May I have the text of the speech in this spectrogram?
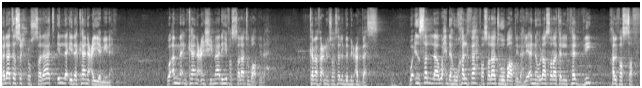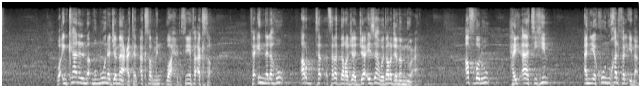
فلا تصح الصلاة إلا إذا كان عن يمينه. وأما إن كان عن شماله فالصلاة باطلة كما فعل النبي صلى الله عليه وسلم بابن عباس. وإن صلى وحده خلفه فصلاته باطلة لأنه لا صلاة للفذ خلف الصف. وإن كان المأمومون جماعة أكثر من واحد اثنين فأكثر فإن له أرب ثلاث درجات جائزة ودرجة ممنوعة. أفضل هيئاتهم أن يكونوا خلف الإمام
